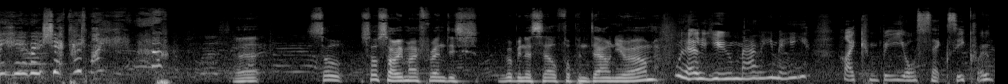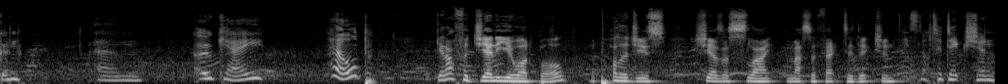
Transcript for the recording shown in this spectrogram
my hero Shepard, my hero. Uh, so, so sorry my friend is rubbing herself up and down your arm. Will you marry me? I can be your sexy Krogan. Um, okay. Help? Get off of Jenny, you oddball. Apologies, she has a slight Mass Effect addiction. It's not addiction,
